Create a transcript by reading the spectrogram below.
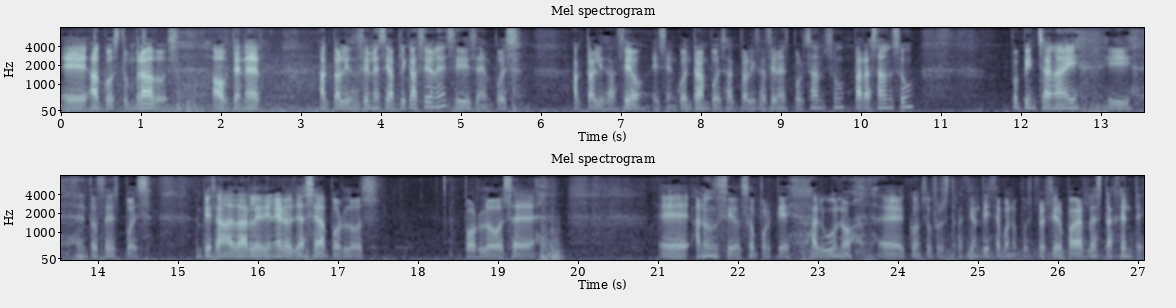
eh, acostumbrados a obtener actualizaciones y aplicaciones y dicen pues actualización y se encuentran pues actualizaciones por Samsung para Samsung pues pinchan ahí y entonces pues empiezan a darle dinero ya sea por los por los eh, eh, anuncios o porque alguno eh, con su frustración dice, bueno, pues prefiero pagarle a esta gente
